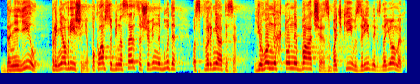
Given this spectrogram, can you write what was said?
Даніїл прийняв рішення, поклав собі на серце, що він не буде осквернятися. Його ніхто не бачить з батьків, з рідних, знайомих.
